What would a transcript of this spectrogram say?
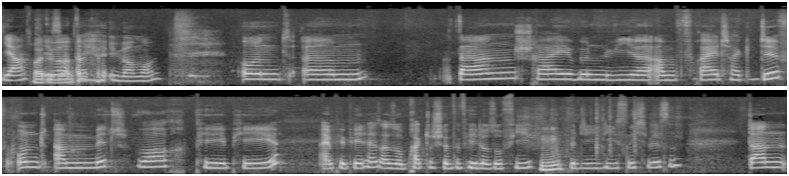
Ja, Heute über, Sonntag. übermorgen. Und ähm, dann schreiben wir am Freitag Diff und am Mittwoch PP. Ein PP-Test, also praktische Philosophie, Mhm. für die, die es nicht wissen. Dann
